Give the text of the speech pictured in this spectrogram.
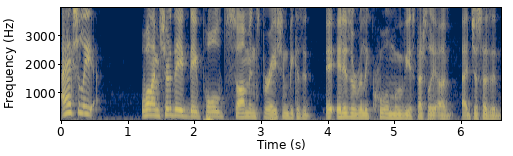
I actually, well, I'm sure they they pulled some inspiration because it it, it is a really cool movie, especially uh, uh, just as a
